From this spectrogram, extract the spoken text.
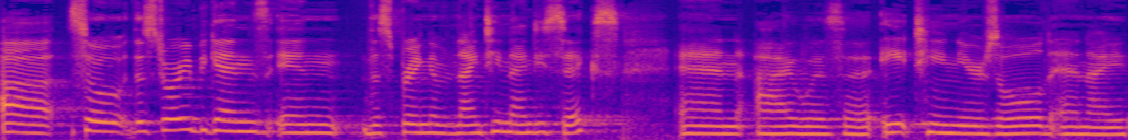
Uh, so the story begins in the spring of 1996, and I was uh, 18 years old, and I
